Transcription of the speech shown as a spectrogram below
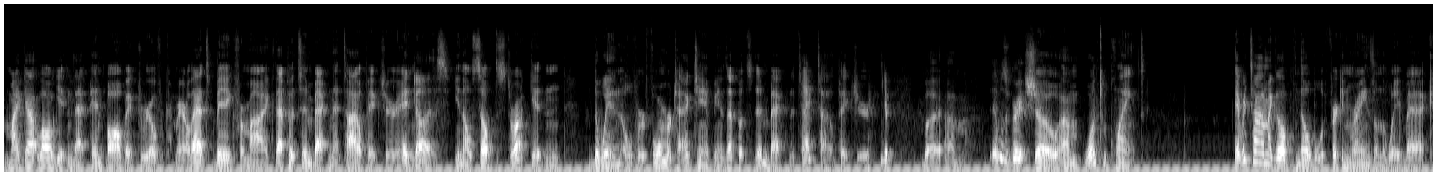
Mike Outlaw getting that pinfall victory over Camaro, that's big for Mike. That puts him back in that title picture. And, It does. You know, self destruct getting the win over former tag champions, that puts them back in the tag title picture. Yep. But um, it was a great show. Um, one complaint: every time I go up to Noble, it freaking rains on the way back.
